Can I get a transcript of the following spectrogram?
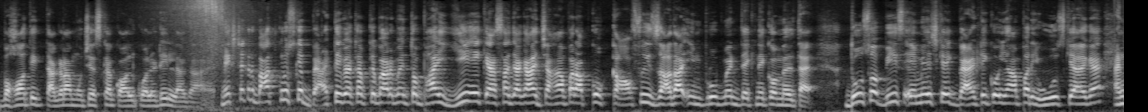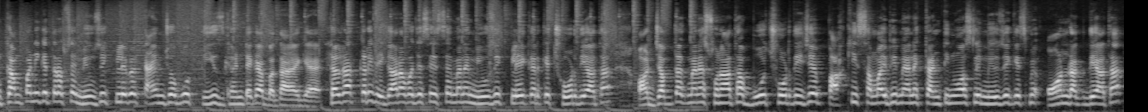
बहुत ही तगड़ा मुझे इसका कॉल क्वालिटी लगा है। नेक्स्ट अगर बात करूँ उसके बैटरी बैकअप के बारे में तो भाई ये एक ऐसा जगह है जहाँ पर आपको काफ़ी ज़्यादा इंप्रूवमेंट देखने को मिलता है। 220 एमएच के एक बैटरी को यहाँ पर यूज़ किया गया एंड कंपनी की तरफ़ से म्यूज़िक प्लेबैक टाइम जो वो 30 घंटे का बताया गया है। कल रात करीब 11 बजे से इससे मैंने म्यूज़िक प्ले करके छोड़ दिया था। और जब तक मैंने सुना था, वो छोड़ दीजिए। बाकी समय भी मैंने कंटिन्यूसली म्यूज़िक इसमें ऑन रख दिया था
